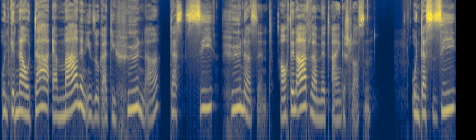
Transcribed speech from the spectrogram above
Und genau da ermahnen ihn sogar die Hühner, dass sie Hühner sind, auch den Adler mit eingeschlossen und dass sie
